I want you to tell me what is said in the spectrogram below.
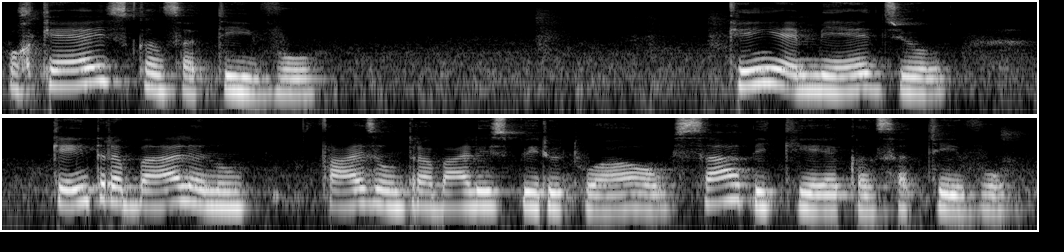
Porque é cansativo. Quem é médio, quem trabalha, não faz um trabalho espiritual, sabe que é cansativo.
